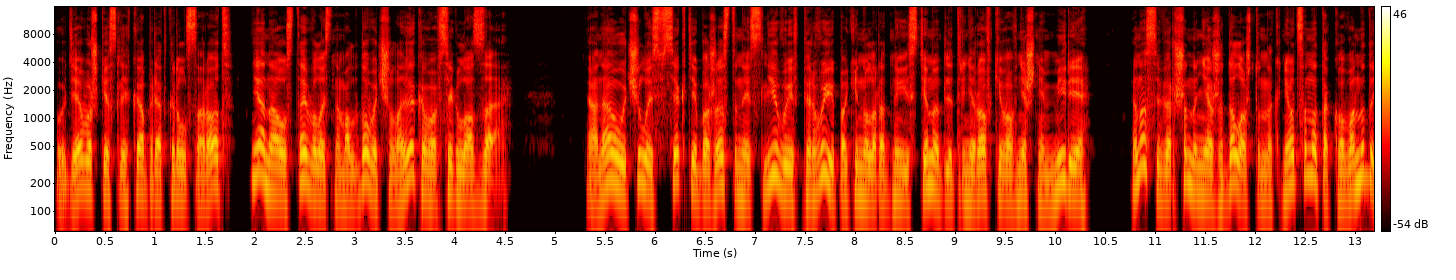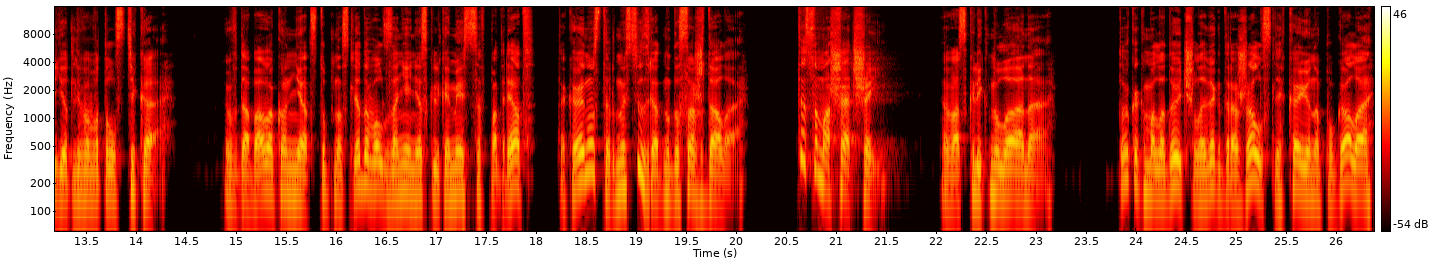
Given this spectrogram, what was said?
У девушки слегка приоткрылся рот, и она уставилась на молодого человека во все глаза. Она училась в секте Божественной Сливы и впервые покинула родные стены для тренировки во внешнем мире. Она совершенно не ожидала, что накнется на такого надоедливого толстяка. Вдобавок он неотступно следовал за ней несколько месяцев подряд, такая настырность изрядно досаждала. «Ты сумасшедший!» — воскликнула она. То, как молодой человек дрожал, слегка её напугало,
